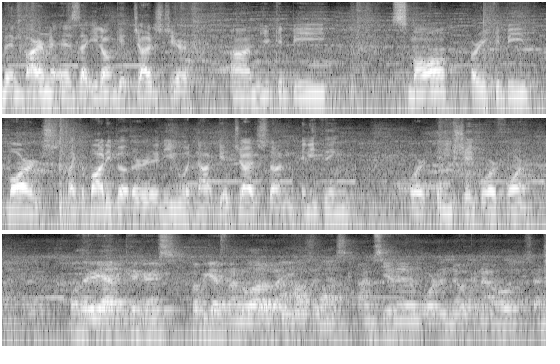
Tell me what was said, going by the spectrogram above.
The environment is that you don't get judged here. Um, you could be small or you could be large like a bodybuilder and you would not get judged on anything or any shape or form. Well, there you have it, Cougars. Hope you guys learned a lot about Eagle Fitness. I'm CNN reporter Noah Kanaeholo signing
